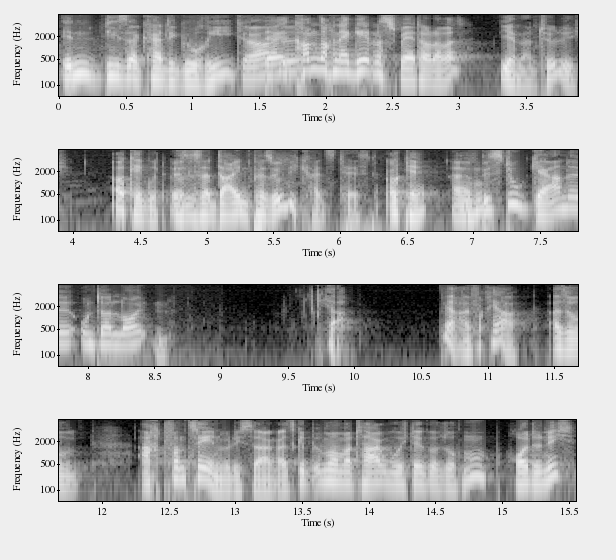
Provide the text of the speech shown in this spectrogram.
in dieser Kategorie Da gerade. kommt noch ein Ergebnis später, oder was? Ja, natürlich. Okay, gut. Es Okay. ist ja dein Persönlichkeitstest. okay. Äh, Bist du gerne unter Leuten? Ja. Ja, einfach ja. Also acht von zehn, würde ich sagen. Also, es gibt immer mal Tage, wo ich denke, so, hm, heute nicht.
